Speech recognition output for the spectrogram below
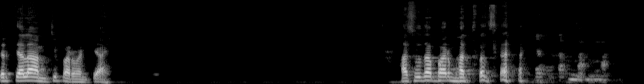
तर त्याला आमची परवानगी आहे. हा सुद्धा फार महत्त्वाचा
